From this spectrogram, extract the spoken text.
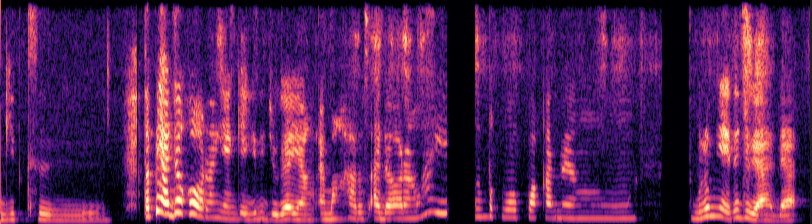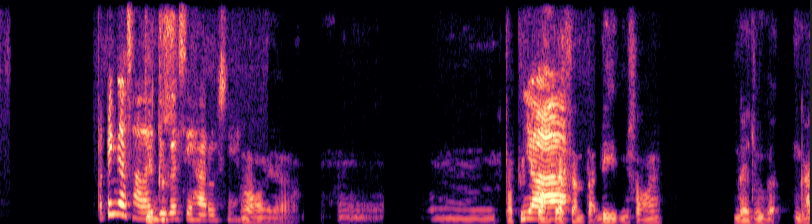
gitu. Tapi ada kok orang yang kayak gitu juga yang emang harus ada orang lain untuk melupakan yang sebelumnya itu juga ada. Tapi nggak salah itu... juga sih harusnya. Oh ya. Hmm, tapi ya. pelampiasan tadi misalnya nggak juga, nggak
